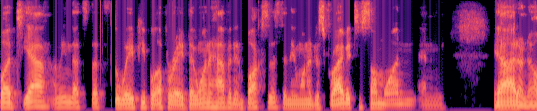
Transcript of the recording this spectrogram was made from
but yeah i mean that's that's the way people operate. They want to have it in boxes and they want to describe it to someone and yeah i don't know.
